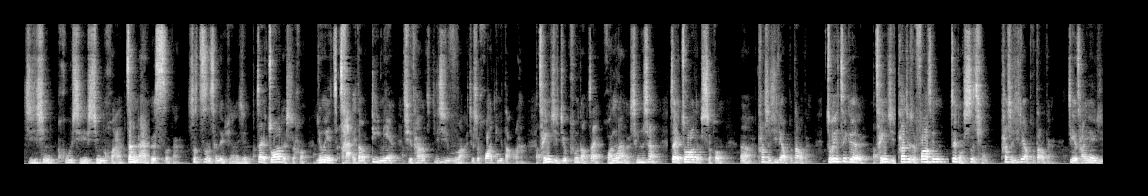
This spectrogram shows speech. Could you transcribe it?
急性呼吸循环障碍而死的，是自身的原因。在抓的时候，因为踩到地面，其他异物啊，就是花跌倒了，陈宇就扑倒在黄兰的身上。在抓的时候啊，他是意料不到的。所以这个陈宇他就是发生这种事情，他是意料不到的。检察院以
